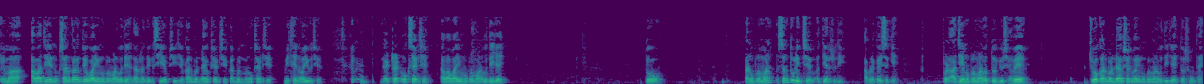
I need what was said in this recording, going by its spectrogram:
એમાં આવા જે નુકસાનકારક જે વાયુનું પ્રમાણ વધે, દાખલા તરીકે સીએફસી છે, કાર્બન ડાયોક્સાઇડ છે, કાર્બન મોનોક્સાઇડ છે, મિથેન વાયુ છે, નાઇટ્રેટ ઓક્સાઇડ છે, આવા વાયુનું પ્રમાણ વધી જાય. તો આનું પ્રમાણ સંતુલિત છે અત્યાર સુધી, આપણે કહી શકીએ. પણ આજે એનું પ્રમાણ વધતું ગયું છે. હવે જો કાર્બન ડાયોક્સાઇડ વાયુનું પ્રમાણ વધી જાય તો શું થાય?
